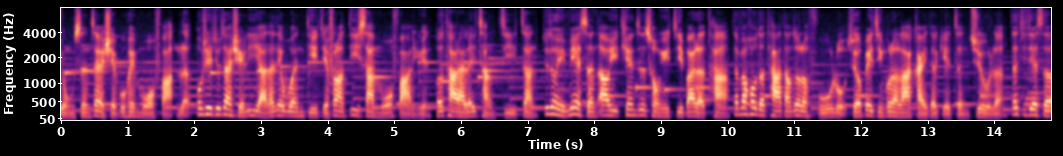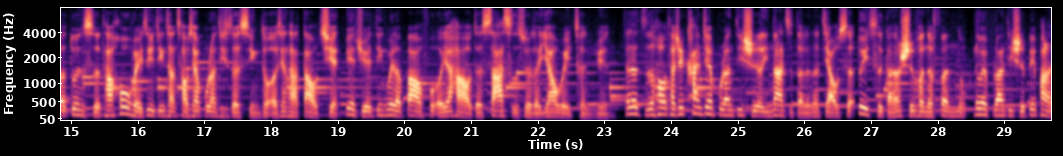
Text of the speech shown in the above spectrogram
永生再也学不会魔法了。后续就在雪莉亚带着温迪解放了第三魔法源，和他来了一场激战，最终以灭神奥义天之虫鱼击败了他。战败后的他当做了俘虏，随后被经过了拉凯德给拯救了。在集结十二顿时，他后悔自己经常嘲笑布兰迪斯的行头，而向他道歉，并决定为了报复而要好好的杀死所有的妖尾成员。在这之后，他却看见布兰迪斯与纳兹等人的交涉，对此感到十分的愤怒，认为布兰迪斯背叛了。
